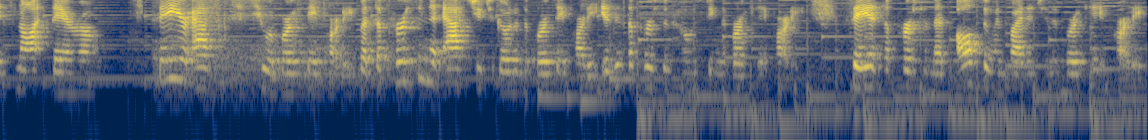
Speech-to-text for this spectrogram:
It's not their own. Say you're asked to a birthday party, but the person that asked you to go to the birthday party isn't the person hosting the birthday party. Say it's a person that's also invited to the birthday party.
